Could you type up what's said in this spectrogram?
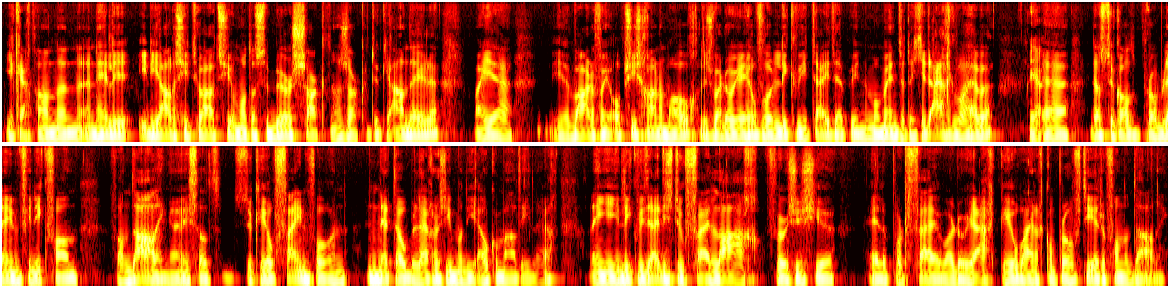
je krijgt dan een, een hele ideale situatie, omdat als de beurs zakt, dan zakken natuurlijk je aandelen. Maar je, je waarde van je opties gaan omhoog. Dus waardoor je heel veel liquiditeit hebt in de momenten dat je het eigenlijk wil hebben. Ja. Uh, dat is natuurlijk altijd het probleem, vind ik, van, van dalingen. Is dat natuurlijk heel fijn voor een netto belegger, dus iemand die elke maand inlegt. Alleen je liquiditeit is natuurlijk vrij laag versus je hele portefeuille, waardoor je eigenlijk heel weinig kan profiteren van de daling.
